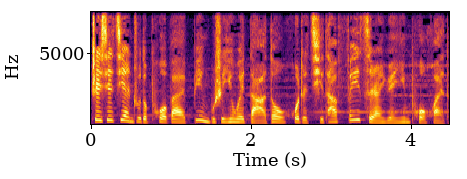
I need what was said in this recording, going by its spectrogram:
这些建筑的破败并不是因为打斗或者其他非自然原因破坏的。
